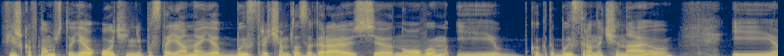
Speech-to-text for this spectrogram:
Фишка в том, что я очень непостоянна, я быстро чем-то загораюсь э, новым и как-то быстро начинаю, и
